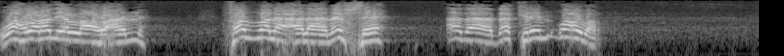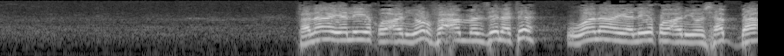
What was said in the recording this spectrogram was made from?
وهو رضي الله عنه فضل على نفسه أبا بكر وعمر. فلا يليق أن يرفع عن منزلته ولا يليق أن يسب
